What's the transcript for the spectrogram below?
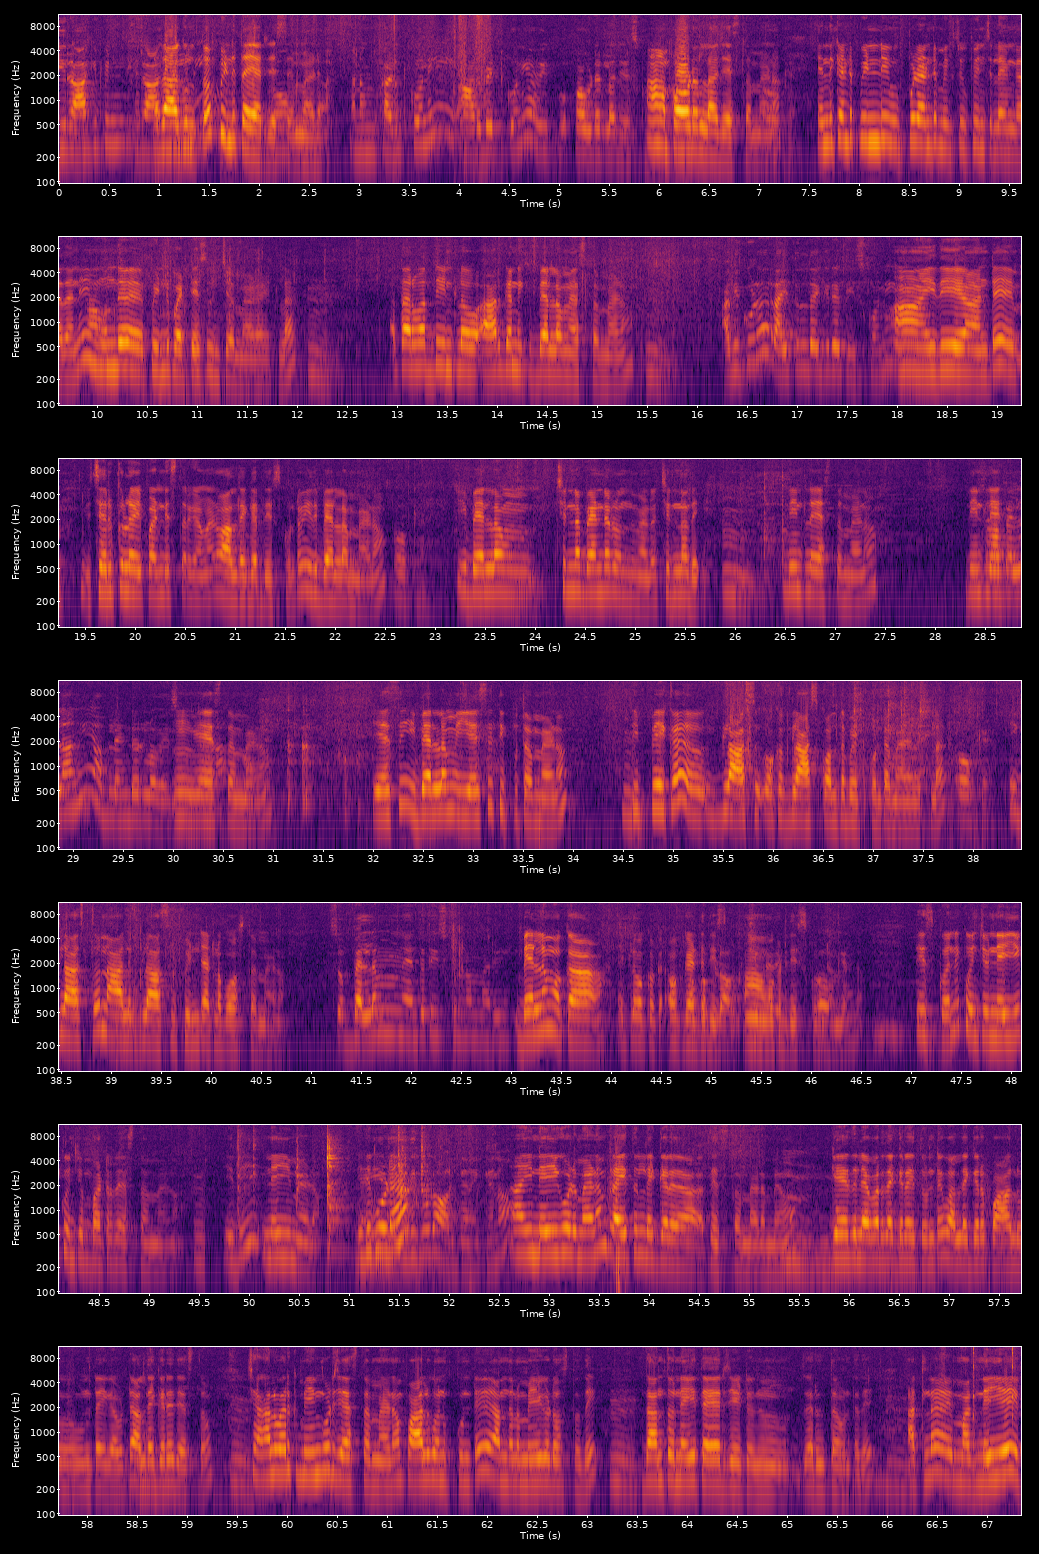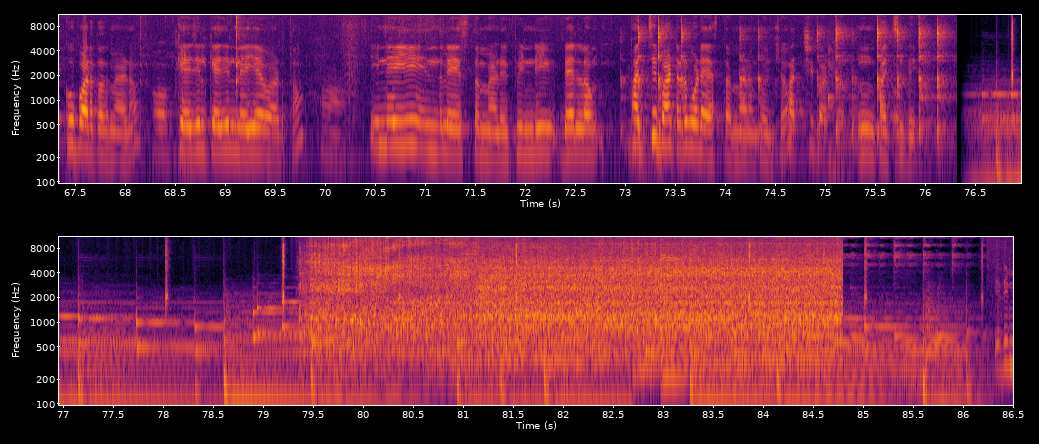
ఈ రాగి పిండి రాగి రాగులతో పిండి తయారు చేస్తాం మేడం. మనం కడుక్కొని ఆరబెట్టుకొని అవి పౌడర్ లా చేసుకుంటాం. పౌడర్ లా చేస్తాం మేడం. ఎందుకంటే పిండి ఇప్పుడు అంటే మీకు చూపించలేం కదని ముందే పిండి పట్టేసి ఉంచాం మేడం ఇట్లా. ఆ తర్వాత దీంట్లో ఆర్గానిక్ బెల్లం వేస్తాం మేడం. అవి కూడా రైతుల దగ్గరే తీసుకొని ఇది అంటే చెరుకులు అవి పండిస్తారు కదా మేడం వాళ్ళ దగ్గర తీసుకుంటాం. ఇది బెల్లం మేడం. ఓకే. ఈ బెల్లం చిన్న బెండర్ ఉంది మేడం చిన్నది. దీంట్లో వేస్తాం మేడం. దీంట్లో బెల్లాన్ని ఆ బ్లెండర్లో వేసి ఉమ్, వేస్తాం మేడం. వేసి ఈ బెల్లం వేసి తిప్పుతాం మేడం. తిప్పాక గ్లాసు ఒక గ్లాస్ కొలత పెట్టుకుంటాం మేడం ఇట్లా. ఓకే. ఈ గ్లాస్తో నాలుగు గ్లాసులు పిండి అట్లా పోస్తాం మేడం. సో బెల్లం ఎంత తీసుకున్నాం మరి? బెల్లం ఒక ఇట్లా ఒక ఒక గడ్డ తీసుకుంటాం ఒకటి తీసుకుంటాం మేడం. తీసుకొని కొంచెం నెయ్యి కొంచెం బటర్ వేస్తాం మేడం. ఇది నెయ్యి మేడం. ఇది కూడా ఇది కూడా ఆర్గానిక్ ఈ నెయ్యి కూడా మేడం రైతుల దగ్గర తెస్తాం మేడం మేము. గేదెలు ఎవరి దగ్గర అయితే ఉంటే వాళ్ళ దగ్గర పాలు ఉంటాయి కాబట్టి వాళ్ళ దగ్గరే తెస్తాం. చాలా వరకు మేము కూడా చేస్తాం మేడం. పాలు కొనుక్కుంటే అందులో మేగడ వస్తుంది. దాంతో నెయ్యి తయారు చేయటం జరుగుతూ ఉంటుంది. అట్లా మాకు నెయ్యే ఎక్కువ పడుతుంది మేడం. కేజీలు కేజీలు నెయ్యే వాడతాం. ఈ నెయ్యి ఇందులో వేస్తాం మేడం. పిండి బెల్లం పచ్చి బట్టర్ కూడా వేస్తాం మేడం కొంచెం. పచ్చి బట్టర్ ఉమ్, పచ్చిది.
